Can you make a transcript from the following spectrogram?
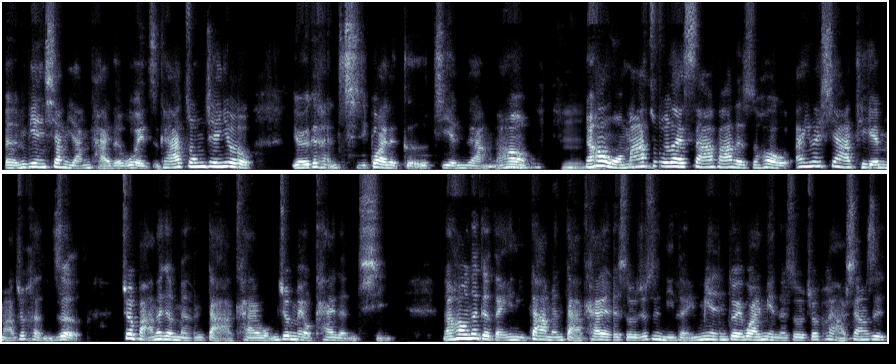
呃面向阳台的位置，可它中间又有一个很奇怪的隔间这样。然后，嗯，然后我妈坐在沙发的时候啊，因为夏天嘛就很热，就把那个门打开，我们就没有开冷气。然后那个等于你大门打开的时候，就是你等于面对外面的时候，就会好像是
